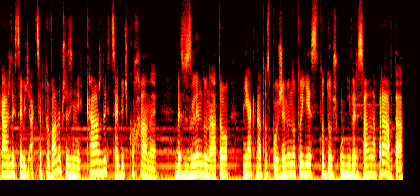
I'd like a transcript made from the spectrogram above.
każdy chce być akceptowany przez innych, każdy chce być kochany. Bez względu na to, jak na to spojrzymy, no to jest to dość uniwersalna prawda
